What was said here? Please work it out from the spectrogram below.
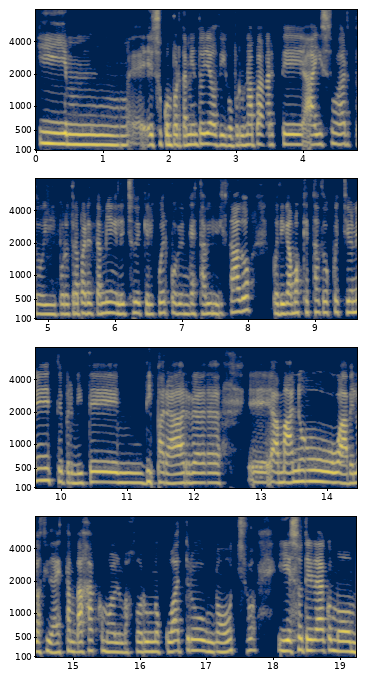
Y mm, eh, su comportamiento, ya os digo, por una parte a ISO alto y por otra parte también el hecho de que el cuerpo venga estabilizado, pues digamos que estas dos cuestiones te permiten disparar eh, a mano a velocidades tan bajas como a lo mejor 1.4, 1.8 y eso te da como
